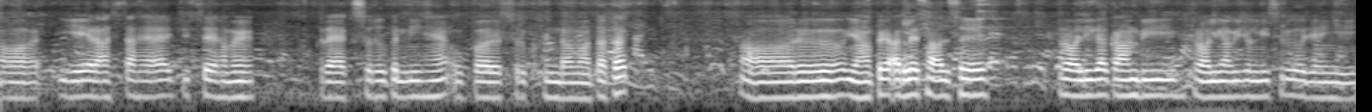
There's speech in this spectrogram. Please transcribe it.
और ये रास्ता है जिससे हमें ट्रैक शुरू करनी है ऊपर सुरखंडा माता तक। और यहाँ पे अगले साल से ट्रॉली का काम भी, ट्रॉलियाँ भी चलनी शुरू हो जाएँगी।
